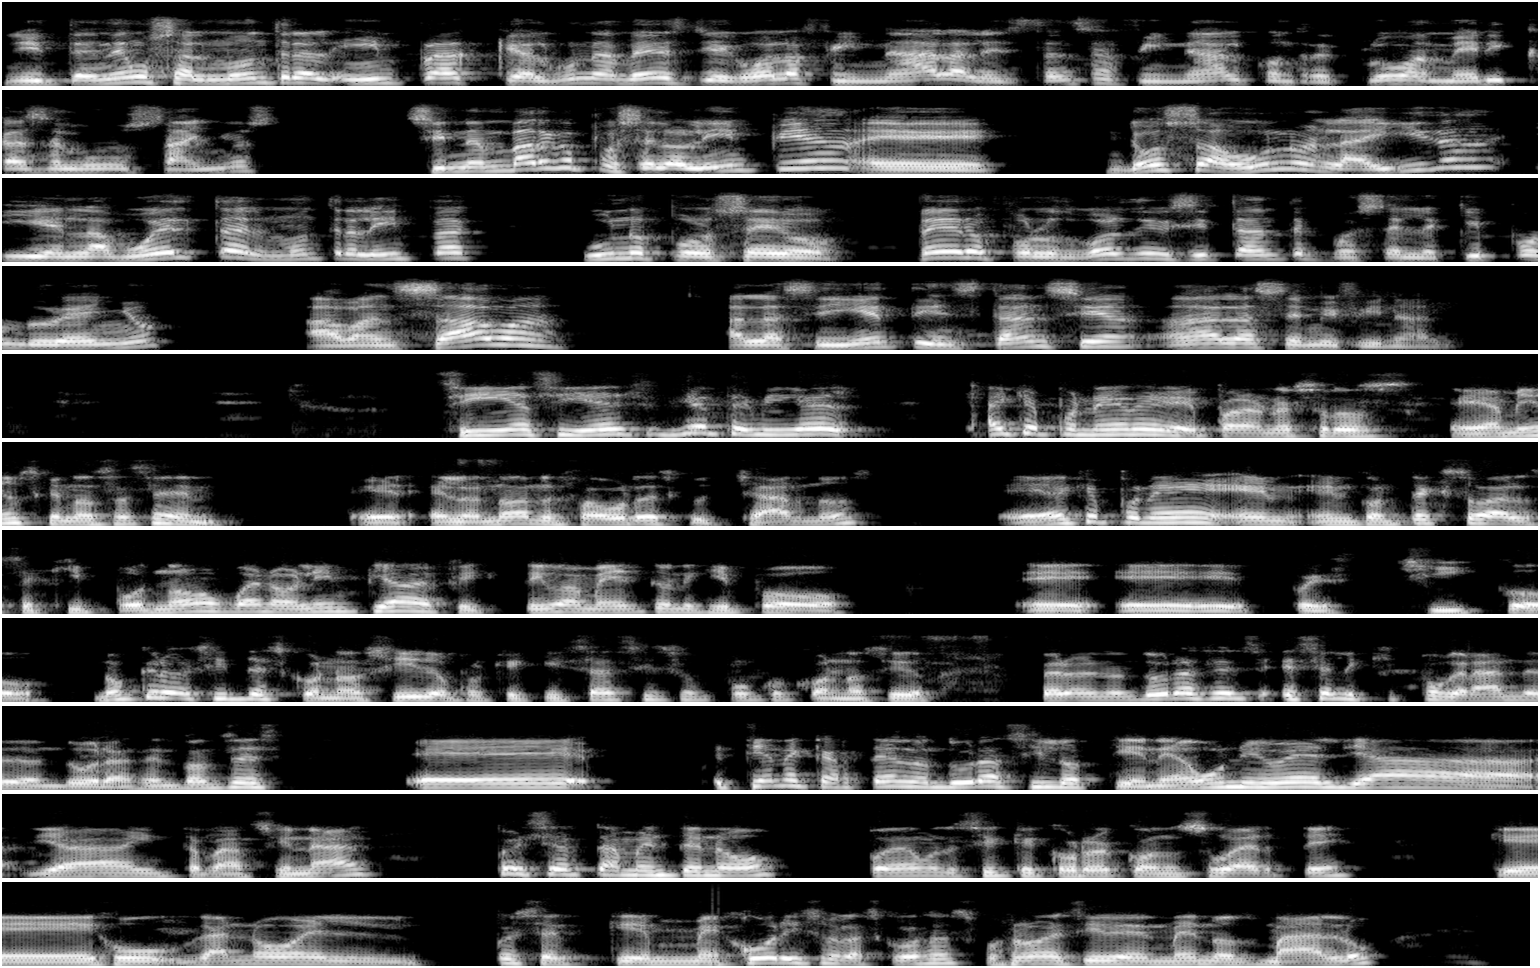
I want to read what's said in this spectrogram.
Y tenemos al Montreal Impact que alguna vez llegó a la final, a la distancia final contra el Club América hace algunos años. Sin embargo, pues el Olimpia, eh, 2 a 1 en la ida y en la vuelta el Montreal Impact 1 por 0. Pero por los goles de visitante, pues el equipo hondureño avanzaba a la siguiente instancia, a la semifinal. Sí, así es. Fíjate, Miguel, hay que poner eh, para nuestros eh, amigos que nos hacen eh, el honor, el favor de escucharnos, hay que poner en, contexto a los equipos, ¿no? Bueno, Olimpia, efectivamente, un equipo, pues chico, no quiero decir desconocido, porque quizás es un poco conocido, pero en Honduras es, es el equipo grande de Honduras. Entonces, ¿tiene cartel en Honduras? Sí lo tiene, a un nivel ya, ya internacional pues ciertamente no. Podemos decir que corrió con suerte, que ganó el, pues el que mejor hizo las cosas, por no decir el menos malo.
